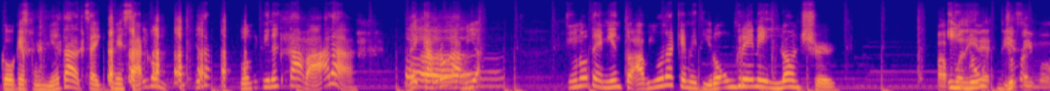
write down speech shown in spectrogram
Como que puñeta, o sea, me salgo, puñeta, ¿dónde viene esta bala? Ay, cabrón, había- Yo no te miento, había una que me tiró un grenade launcher Papo y no, yo- directísimo.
